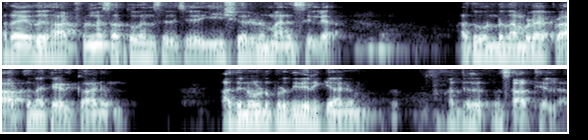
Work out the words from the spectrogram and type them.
അതായത് ഹാർട്ട്ഫുൾനെസ് തത്വം അനുസരിച്ച് ഈശ്വരന് മനസ്സില്ല. അതുകൊണ്ട് നമ്മുടെ പ്രാർത്ഥന കേൾക്കാനും അതിനോട് പ്രതികരിക്കാനും അത് സാധ്യല്ല.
